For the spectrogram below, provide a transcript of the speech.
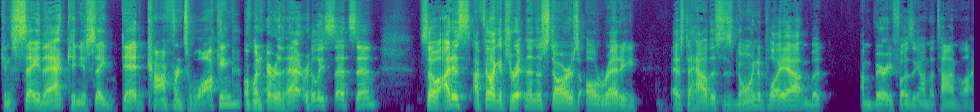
can say that, can you say dead conference walking whenever that really sets in? So I just I feel like it's written in the stars already as to how this is going to play out, but I'm very fuzzy on the timeline.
